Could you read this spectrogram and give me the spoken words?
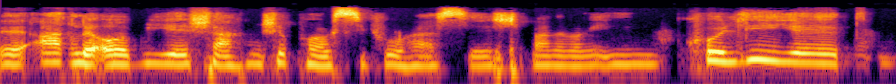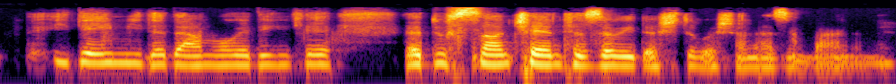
عقل آبی شهرمیش پارسیپور هستش. بنابراین این کلی ایده میده در مورد اینکه دوستان چه انتظاری داشته باشن از این برنامه.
